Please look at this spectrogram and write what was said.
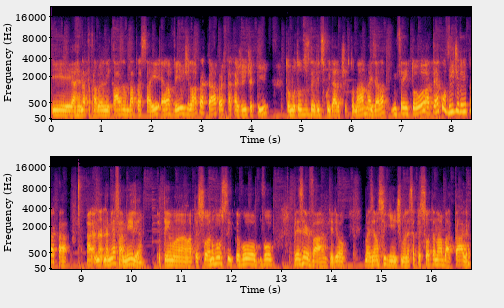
e a Renata tá trabalhando em casa, não dá para sair. Ela veio de lá para cá para ficar com a gente aqui tomou todos os devidos cuidados que tinha que tomar, mas ela enfrentou até a Covid e veio para cá. Na, na, minha família, eu tenho uma, uma, pessoa, eu não vou, eu vou, vou preservar, entendeu? Mas é o seguinte, mano, essa pessoa tá numa batalha,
